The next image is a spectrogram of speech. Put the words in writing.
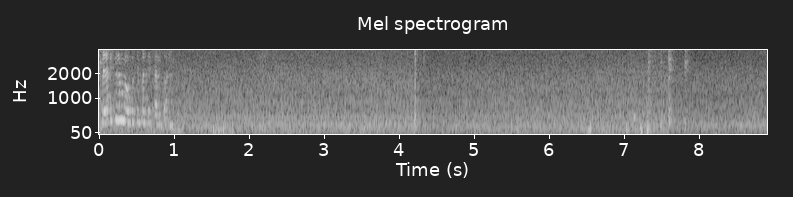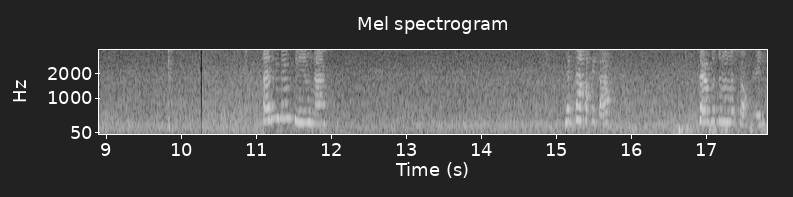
Malapit ko na maubos yung pancit canton. Alam niyo ba yung feeling na nagkakape ka, pero gusto mo mag-soft drink?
